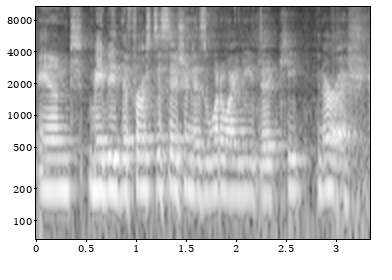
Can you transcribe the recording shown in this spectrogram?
And maybe the first decision is what do I need to keep nourished?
